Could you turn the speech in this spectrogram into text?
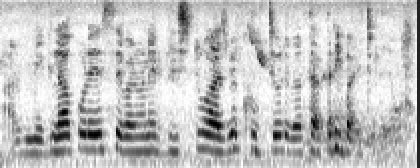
আর মেঘলা করে এসে এবার মানে বৃষ্টিও আসবে, খুব জোর, এবার তাড়াতাড়ি বাড়ি চলে যাব।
